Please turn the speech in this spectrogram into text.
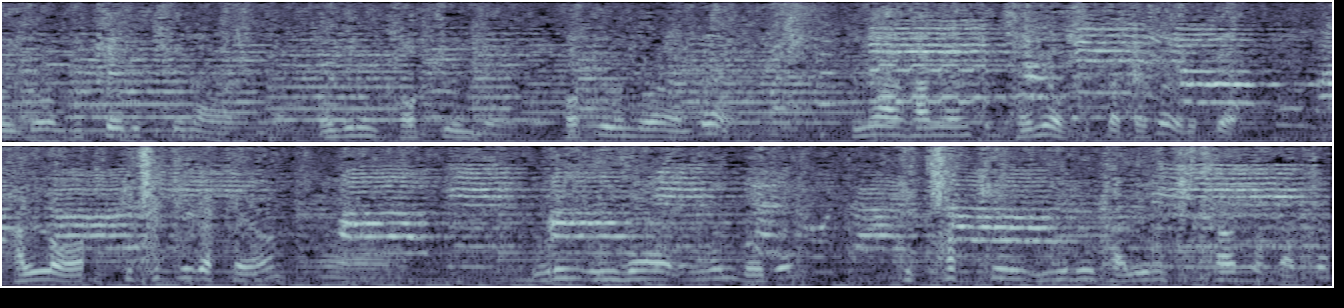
오늘도 니케비치 나왔습니다. 오늘은 걷기 운동이에요. 걷기 운동을 하는데 그냥 하면 좀 재미없을 것 같아서 이렇게 발로 기찻길 같아요. 예. 우리 인생은 뭐죠? 기찻길 위를 달리는 기차와 똑같죠?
